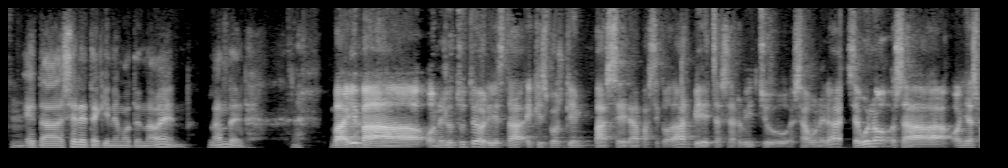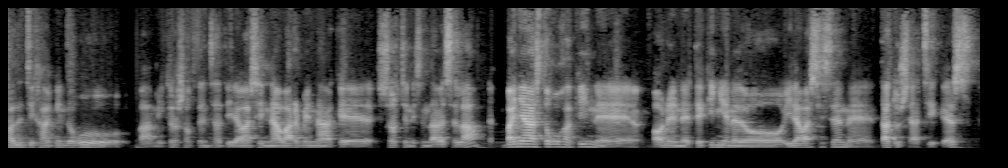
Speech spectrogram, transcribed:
Hmm. eta zeretekin emoten daben, Lander. Bai, ba, onelotute hori ez da, Xbox Game Passera pasiko da, arpidetxa zerbitzu ezagunera. Ze, bueno, oza, oin asfalditzik jakin dugu, ba, Microsoft entzat irabazi nabarmenak eh, sortzen izan da bezala. Baina ez dugu jakin, eh, ba, honen etekinen edo irabazi zen eh, datu zehatzik, ez?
